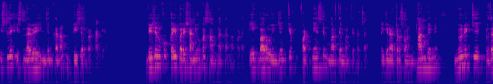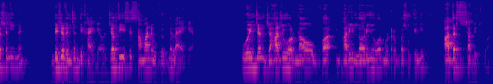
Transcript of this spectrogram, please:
इसलिए इस नवे इंजन का नाम डीजल रखा गया। डीजल को कई परेशानियों का सामना करना पड़ा। एक बार वो इंजन के फटने से मरते मरते बचा। लेकिन अठारह में म्यूनिक की एक प्रदर्शनी में डीजल इंजन दिखाया गया और जल्द ही इसे सामान्य उपयोग में लाया गया। वो इंजन जहाजों और नाव भारी लॉरियों और मोटर बसों के लिए आदर्श साबित हुआ।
